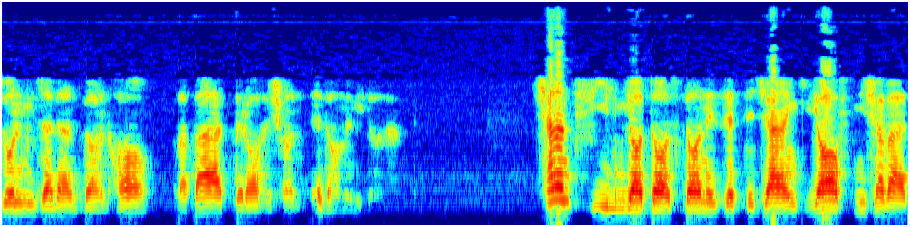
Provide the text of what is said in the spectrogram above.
ظلم می‌زدند به آنها و بعد به راهشان ادامه می‌دادند. چند فیلم یا داستان ضد جنگ یافت می شود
